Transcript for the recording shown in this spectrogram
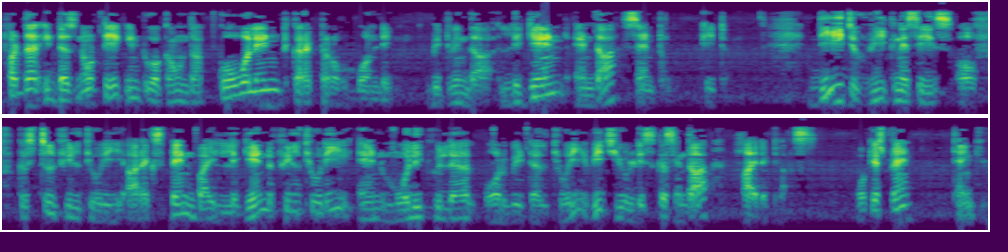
Further, it does not take into account the covalent character of bonding between the ligand and the central atom. These weaknesses of crystal field theory are explained by ligand field theory and molecular orbital theory which you will discuss in the higher class. Okay student, thank you.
